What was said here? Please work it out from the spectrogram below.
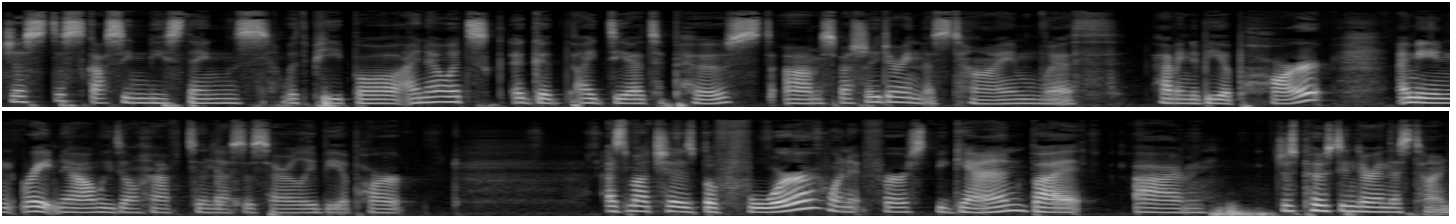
Just discussing these things with people. I know it's a good idea to post, um, especially during this time with having to be apart. I mean, right now we don't have to necessarily be apart as much as before when it first began, but um, just posting during this time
